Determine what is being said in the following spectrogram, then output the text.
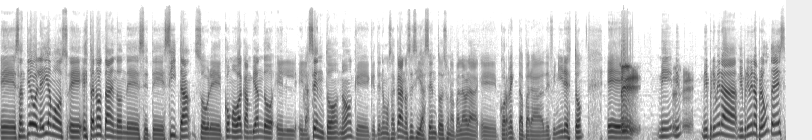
Eh, Santiago, leíamos eh, esta nota en donde se te cita sobre cómo va cambiando el, acento ¿no? que, tenemos acá. No sé si acento es una palabra correcta para definir esto. sí, mi, primera, mi primera pregunta es,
